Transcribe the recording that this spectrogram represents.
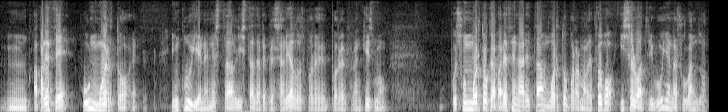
mm, aparece un muerto, eh, incluyen en esta lista de represaliados por el, franquismo, pues un muerto que aparece en Areta muerto por arma de fuego y se lo atribuyen a su bando.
